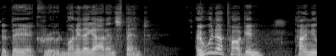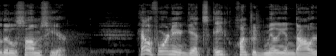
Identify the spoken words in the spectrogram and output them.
that they accrued, money they got and spent. And we're not talking tiny little sums here. California gets $800 million a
